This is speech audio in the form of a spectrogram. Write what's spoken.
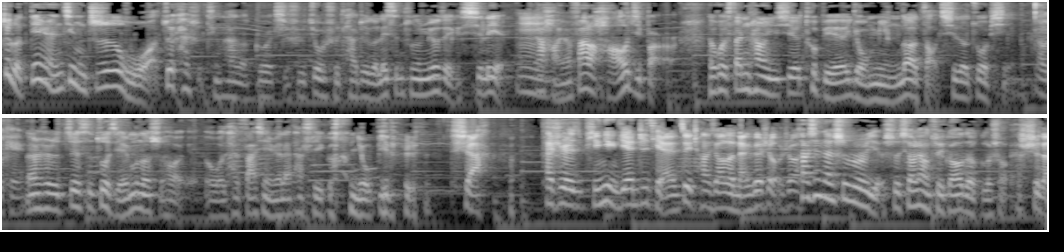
这个滇原静之，我最开始听他的歌，其实就是他这个 Listen to the Music 系列。嗯，他好像发了好几本儿，他会翻唱一些特别有名的早期的作品。OK，但是这次做节目的时候，我才发现原来他是一个很 牛逼的人。是啊。他是平井坚之前最畅销的男歌手，是吧？他现在是不是也是销量最高的歌手呀？是的，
